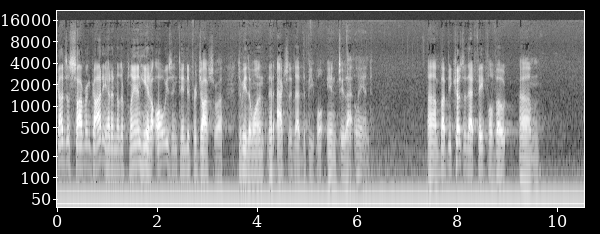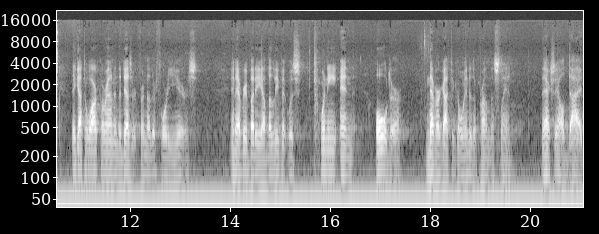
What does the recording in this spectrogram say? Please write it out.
God's a sovereign God. He had another plan. He had always intended for Joshua to be the one that actually led the people into that land. Um, but because of that fateful vote, um, they got to walk around in the desert for another 40 years. And everybody, I believe it was 20 and older, never got to go into the promised land. They actually all died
